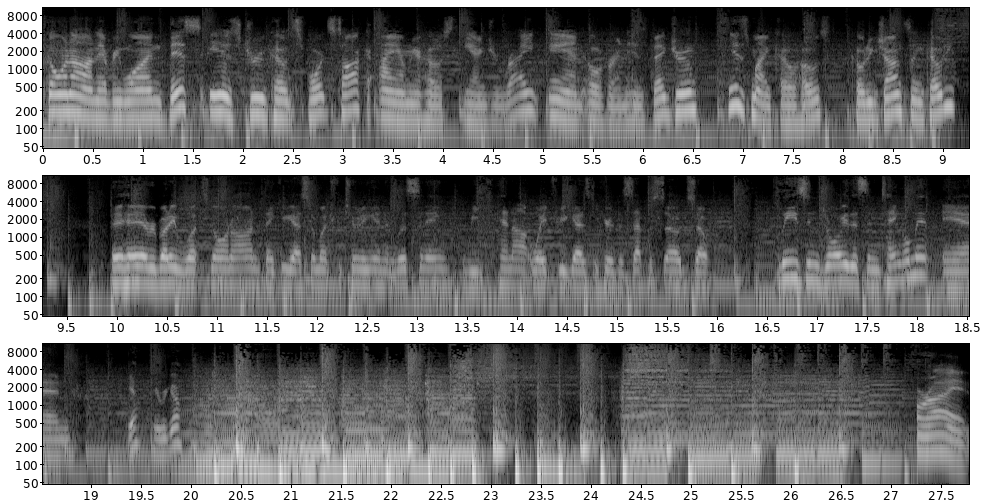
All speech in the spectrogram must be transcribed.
going on, everyone? This is Drew Code Sports Talk. I am your host, Andrew Wright, and over in his bedroom is my co-host, Cody Johnson. Cody. Hey, hey, everybody, what's going on? Thank you guys so much for tuning in and listening. We cannot wait for you guys to hear this episode. So please enjoy this entanglement. And yeah, here we go. Right.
